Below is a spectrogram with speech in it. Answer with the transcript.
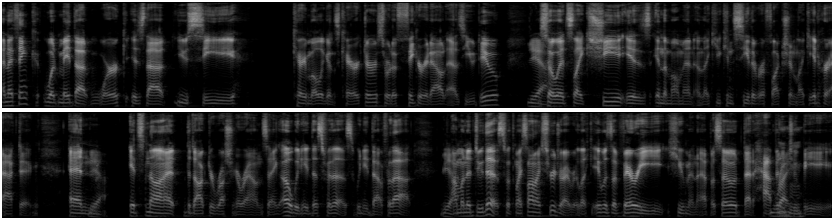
And I think what made that work is that you see Carey Mulligan's character sort of figure it out as you do. Yeah. So it's like she is in the moment and like you can see the reflection like in her acting. And yeah. it's not the doctor rushing around saying, "Oh, we need this for this. We need that for that." Yeah. I'm going to do this with my sonic screwdriver. Like it was a very human episode that happened Right. to be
